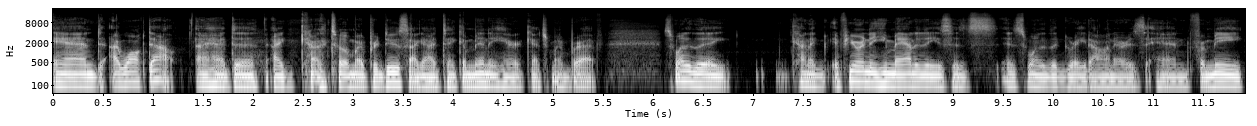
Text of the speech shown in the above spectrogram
And I walked out. I had to, I kind of told my producer, I got to take a minute here, catch my breath. It's one of the kind of, if you're in the humanities, it's, it's one of the great honors. And for me,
